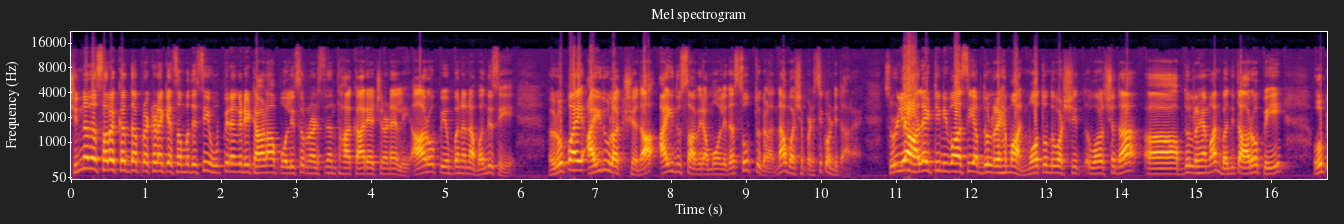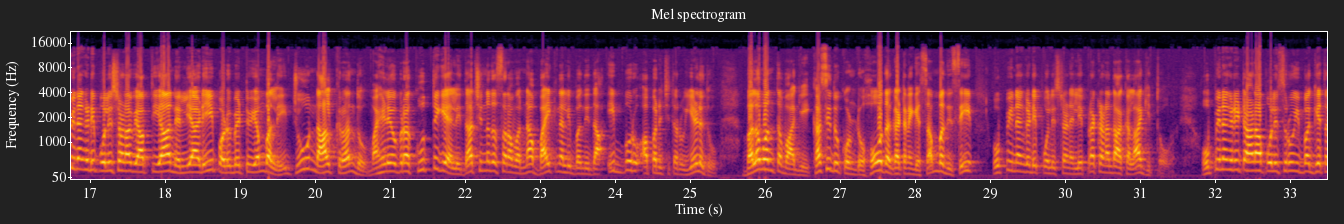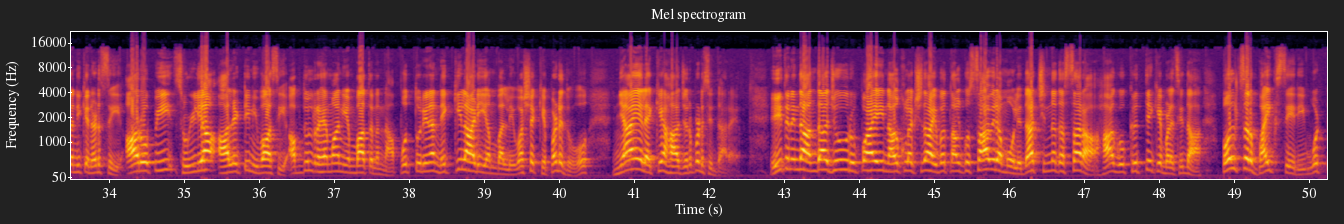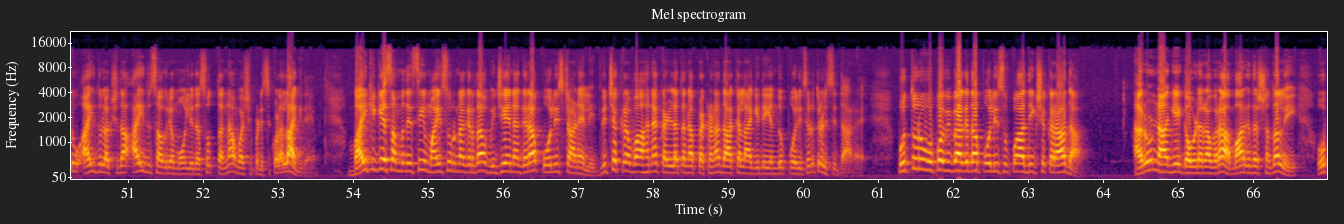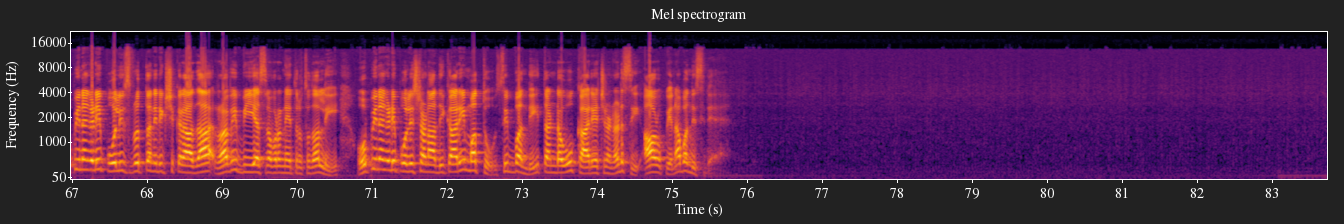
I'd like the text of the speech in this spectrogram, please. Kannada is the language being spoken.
ಚಿನ್ನದ ಸರಕದ್ದ ಪ್ರಕರಣಕ್ಕೆ ಸಂಬಂಧಿಸಿ ಉಪ್ಪಿನಂಗಡಿ ಠಾಣಾ ಪೊಲೀಸರು ನಡೆಸಿದಂತಹ ಕಾರ್ಯಾಚರಣೆಯಲ್ಲಿ ಆರೋಪಿಯೊಬ್ಬನನ್ನ ಬಂಧಿಸಿ ರೂಪಾಯಿ ಐದು ಲಕ್ಷದ ಐದು ಸಾವಿರ ಮೌಲ್ಯದ ಸೊತ್ತುಗಳನ್ನು ವಶಪಡಿಸಿಕೊಂಡಿದ್ದಾರೆ. ಸುಳ್ಯ ಅಲೈಟಿ ನಿವಾಸಿ ಅಬ್ದುಲ್ ರೆಹಮಾನ್, ಮೂವತ್ತೊಂದು ವರ್ಷ ವರ್ಷದ ಅಬ್ದುಲ್ ರೆಹಮಾನ್ ಬಂಧಿತ ಆರೋಪಿ ಉಪ್ಪಿನಂಗಡಿ ಪೊಲೀಸ್ ಠಾಣಾ ವ್ಯಾಪ್ತಿಯ ನೆಲ್ಯಾಡಿ, ಪಡುಬೆಟ್ಟು ಎಂಬಲ್ಲಿ ಜೂನ್ ನಾಲ್ಕರಂದು ಮಹಿಳೆಯೊಬ್ಬರ ಕುತ್ತಿಗೆಯಲ್ಲಿದ್ದ ಚಿನ್ನದ ಸರವನ್ನ ಬೈಕ್ನಲ್ಲಿ ಬಂದಿದ್ದ ಇಬ್ಬರು ಅಪರಿಚಿತರು ಎಳೆದು ಬಲವಂತವಾಗಿ ಕಸಿದುಕೊಂಡು ಹೋದ ಘಟನೆಗೆ ಸಂಬಂಧಿಸಿ ಉಪ್ಪಿನಂಗಡಿ ಪೊಲೀಸ್ ಠಾಣೆಯಲ್ಲಿ ಪ್ರಕರಣ ದಾಖಲಾಗಿತ್ತು. ಉಪ್ಪಿನಂಗಡಿ ಠಾಣಾ ಪೊಲೀಸರು ಈ ಬಗ್ಗೆ ತನಿಖೆ ನಡೆಸಿ. ಆರೋಪಿ ಸುಳ್ಯ ಆಲೆಟ್ಟಿ ನಿವಾಸಿ ಅಬ್ದುಲ್ ರೆಹಮಾನ್ ಎಂಬಾತನನ್ನ ಪುತ್ತೂರಿನ ನೆಕ್ಕಿಲಾಡಿ ಎಂಬಲ್ಲಿ ವಶಕ್ಕೆ ಪಡೆದು ನ್ಯಾಯಾಲಯಕ್ಕೆ ಹಾಜರುಪಡಿಸಿದ್ದಾರೆ. ಈತನಿಂದ ಅಂದಾಜು ರೂಪಾಯಿ ನಾಲ್ಕು ಲಕ್ಷದ ಐವತ್ನಾಲ್ಕು ಸಾವಿರ ಮೌಲ್ಯದ ಚಿನ್ನದ ಸರ ಹಾಗೂ ಕೃತ್ಯಕ್ಕೆ ಬಳಸಿದ ಪಲ್ಸರ್ ಬೈಕ್ ಸೇರಿ ಒಟ್ಟು ಐದು ಲಕ್ಷದ ಐದು ಸಾವಿರ ಮೌಲ್ಯದ ಸೊತ್ತನ್ನ ವಶಪಡಿಸಿಕೊಳ್ಳಲಾಗಿದೆ. ಬೈಕಿಗೆ ಸಂಬಂಧಿಸಿ ಮೈಸೂರು ನಗರದ ವಿಜಯನಗರ ಪೊಲೀಸ್ ಠಾಣೆಯಲ್ಲಿ ದ್ವಿಚಕ್ರ ವಾಹನ ಕಳ್ಳತನ ಪ್ರಕರಣ ದಾಖಲಾಗಿದೆ ಎಂದು ಪೊಲೀಸರು ತಿಳಿಸಿದ್ದಾರೆ. ಪುತ್ತೂರು ಉಪವಿಭಾಗದ ಪೊಲೀಸ್ ಉಪಾಧೀಕ್ಷಕರಾದ ಅರುಣ್ ನಾಗೇಗೌಡರವರ ಮಾರ್ಗದರ್ಶನದಲ್ಲಿ ಉಪ್ಪಿನಂಗಡಿ ಪೊಲೀಸ್ ವೃತ್ತ ನಿರೀಕ್ಷಕರಾದ ರವಿ ಬಿಎಸ್ ರವರ ನೇತೃತ್ವದಲ್ಲಿ ಉಪ್ಪಿನಂಗಡಿ ಪೊಲೀಸ್ ಠಾಣಾಧಿಕಾರಿ ಮತ್ತು ಸಿಬ್ಬಂದಿ ತಂಡವು ಕಾರ್ಯಾಚರಣೆ ನಡೆಸಿ ಆರೋಪಿಯನ್ನು ಬಂಧಿಸಿದೆ.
